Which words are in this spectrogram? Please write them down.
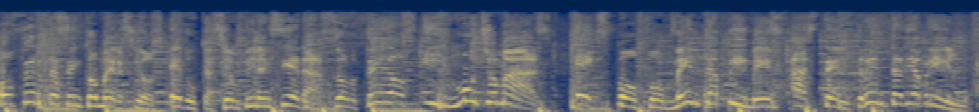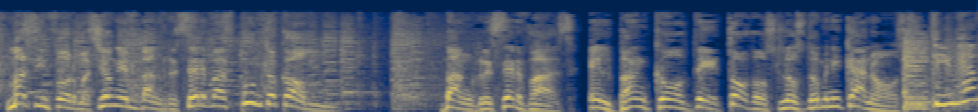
Ofertas en comercios, educación financiera, sorteos y mucho más. Expo Fomenta Pymes hasta el 30 de abril. Más información en banreservas.com. Ban Reservas, el banco de todos los dominicanos. Do you have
